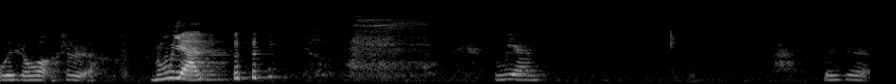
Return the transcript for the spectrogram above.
回首往事，如烟，如烟，真是。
